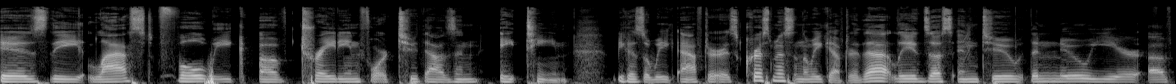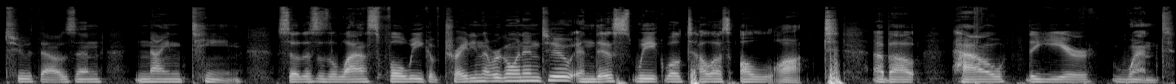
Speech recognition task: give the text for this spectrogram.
is the last full week of trading for 2018. Because the week after is Christmas, and the week after that leads us into the new year of 2019. So, this is the last full week of trading that we're going into, and this week will tell us a about how the year went.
